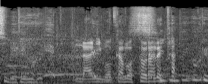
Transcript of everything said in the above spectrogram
死んでおる。何もかも取られた。何もかも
